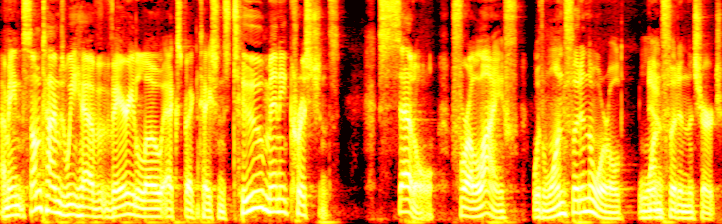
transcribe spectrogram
I mean, sometimes we have very low expectations. Too many Christians settle for a life with one foot in the world, one yeah. foot in the church.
